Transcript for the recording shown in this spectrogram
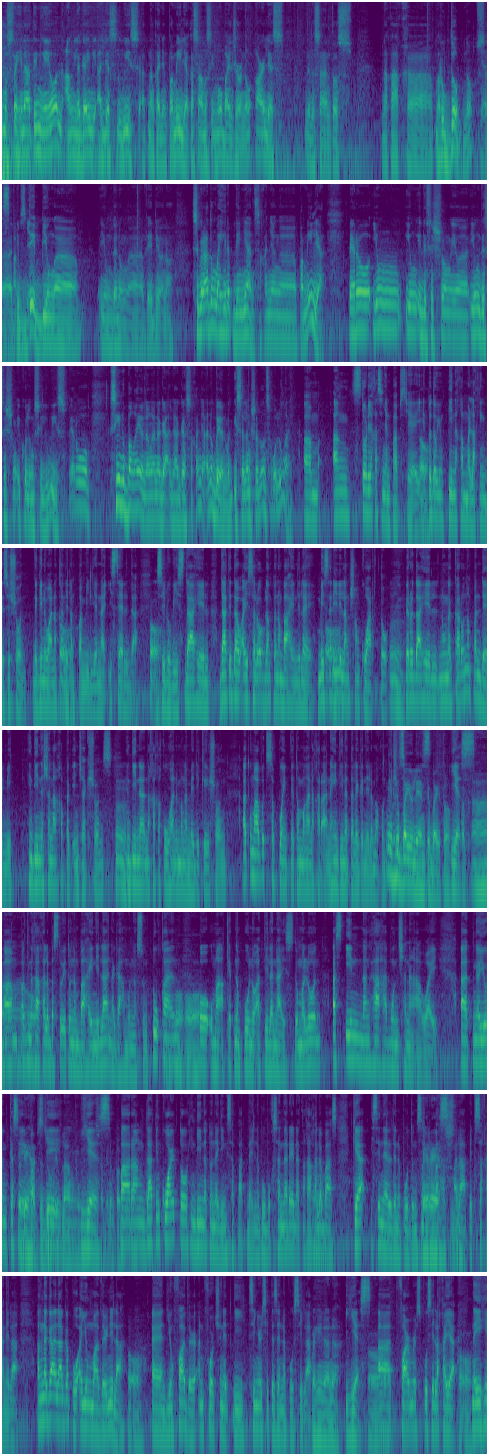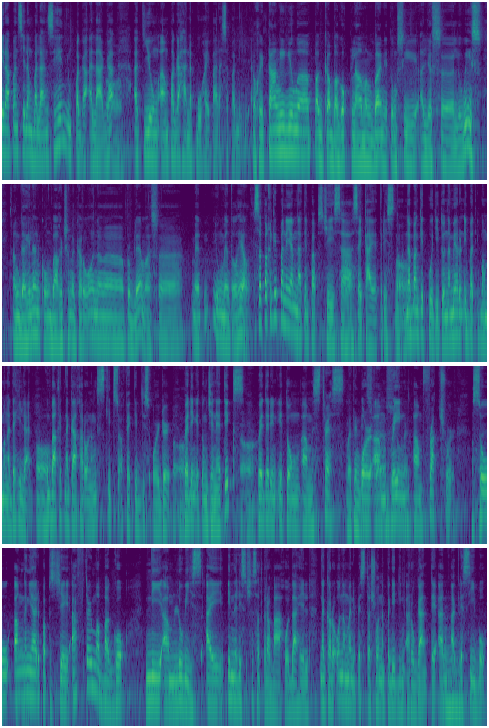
Kumustahin natin ngayon ang lagay ni alias Luis at ng kanyang pamilya kasama si Mobile Journal Arles de los Santos. Nakakamarubdob no? Yes, sa Paps dibdib yung, ah, yung ganong ah, video. No? Siguradong mahirap din yan sa kanyang ah, pamilya. Pero yung yung idesisyong yung, yung desisyong ikulong si Luis. Pero sino ba ngayon ang nag-aalaga sa kanya? Ano ba 'yon? Mag-isa lang siya doon sa kulungan. Um, ang storya kasi niyan, Pops J, ay Oo. ito daw yung pinakamalaking desisyon na ginawa ng kanilang pamilya na iselda Oo. si Luis. Dahil dati daw ay sa loob lang to ng bahay nila eh. May sarili lang siyang kwarto. Pero dahil nung nagkaroon ng pandemic, hindi na siya nakakapag-injections, hindi na nakakakuha ng mga medication, at umabot sa point nitong mga nakaraan na hindi na talaga nila makontrol. Medyo violente ba ito? Yes. Pag- ah, um, pag nakakalabas to ito ng bahay nila, naghahamon ng suntukan, o umaakyat ng puno at tila nais tumalon, as in, nanghahamon siya ng away. At ngayon kasi, So they Pops J, lang, yes, parang dating kwarto, hindi na to naging sapat dahil nabubuksan na rin at nakakalabas. Kaya isinelda na po dun sa labas, malapit sa kanila. Ang nag-aalaga po ay yung mother nila Oo. and yung father, unfortunately, senior citizen na po sila. Mahina na. Yes. At farmers po sila kaya Oo. nahihirapan silang balansehin yung pag-aalaga at yung um, paghahanap buhay para sa pamilya. Okay, tanging yung ah, pagkabagok lamang ba nitong si alias ah, Luis ang dahilan kung bakit siya nagkaroon ng ah, problema sa men- yung mental health. Sa pakikipanayam natin, Pops J, sa psychiatrist, no, nabanggit po dito na meron iba't ibang mga dahilan kung bakit nagkakaroon ng schizoaffective disorder. Pwedeng itong genetics, pwede rin itong um, stress Matinding or um, stress, brain um, fracture. So, ang nangyari, Pops J, after mabagok ni um, Luis ay inalis siya sa trabaho dahil nagkaroon ng manifestasyon ng pagiging arogante at agresibo.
